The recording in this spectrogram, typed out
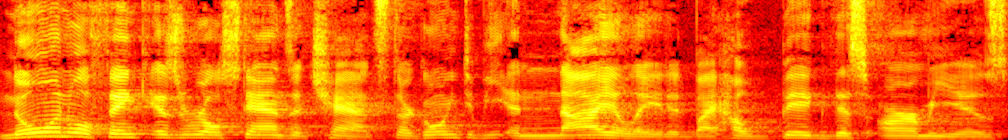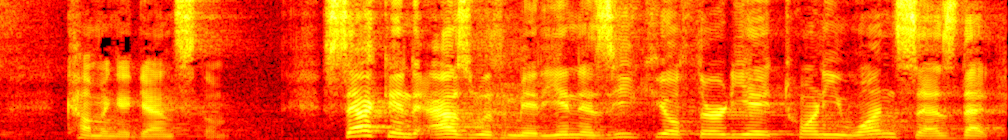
No one will think Israel stands a chance. They're going to be annihilated by how big this army is coming against them. Second, as with Midian, Ezekiel 38 21 says that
